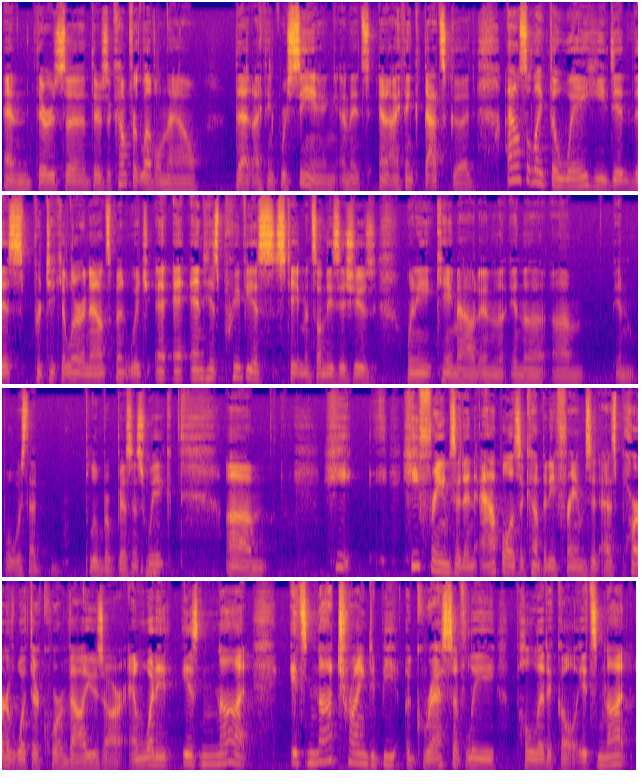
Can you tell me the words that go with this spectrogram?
And there's a there's a comfort level now that I think we're seeing, and it's and I think that's good. I also like the way he did this particular announcement, which and his previous statements on these issues when he came out in the in the um, in what was that Bloomberg Business Week. Um, he he frames it and apple as a company frames it as part of what their core values are. And what it is not it's not trying to be aggressively political. It's not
